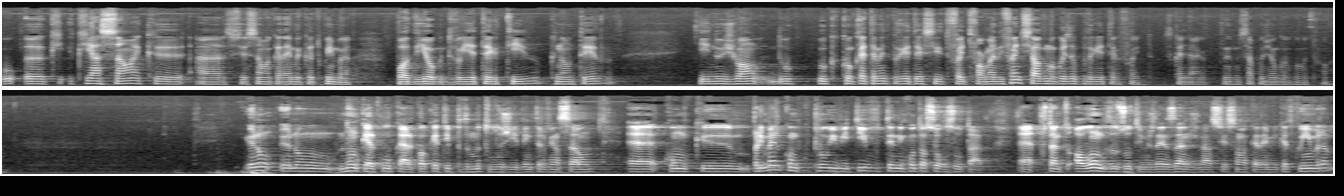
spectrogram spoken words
uh, que, que, ação é que a Associação Académica de Coimbra o Diogo deveria ter tido, que não teve, e no João, o, o que concretamente poderia ter sido feito de forma diferente, se alguma coisa poderia ter feito? Se calhar, podemos começar pelo João, que eu falar. Eu não, eu não, não quero colocar qualquer tipo de metodologia de intervenção uh, como que, primeiro, como que proibitivo, tendo em conta o seu resultado. Uh, portanto, ao longo dos últimos 10 anos na Associação Académica de Coimbra, uh,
